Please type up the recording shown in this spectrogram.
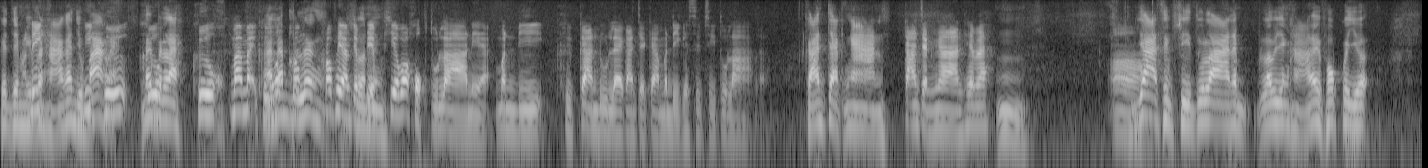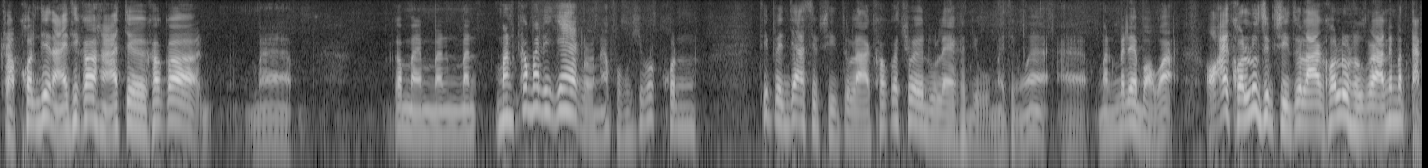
ก็จะมีปัญหากันอยู่บ้างแหคืละไม่เป็นไร คือไม่ไม่คืออันนั้นเขาเป็นเรื่องเขาพยายามจะส่วนเปรียหบนึ่งเทียบว่า 6 ตุลาเนี่ยมันดีคือการดูแลการจัดการมันดีกับ14 ตุลาเหรอการจัดงานการจัดงานใช่ไหมอืมอ๋อญาติ14 ตุลาเนี่ยเรายังหาไม่พบก็เยอะครับคนที่ไหนที่เขาหาเจอเขาก็เอ่อ ก็มันมันมันมันก็ไม่ได้แยกหรอกนะ ผมคิดว่าคนที่เป็นญาติ 14 ตุลาเขาก็ช่วยดูแลกันอยู่ หมายถึงว่าเอ่อมันไม่ได้บอกว่าอ๋อไอ้คนรุ่น 14 ตุลาคนรุ่น6ตุลานี่มันตัด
